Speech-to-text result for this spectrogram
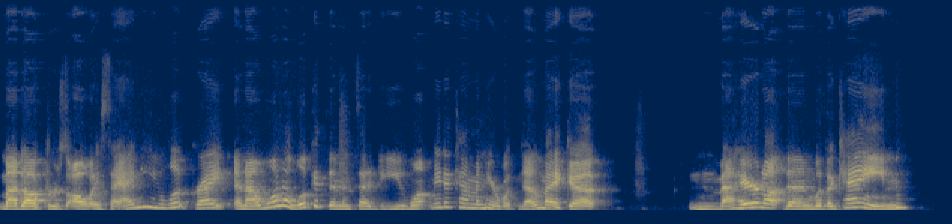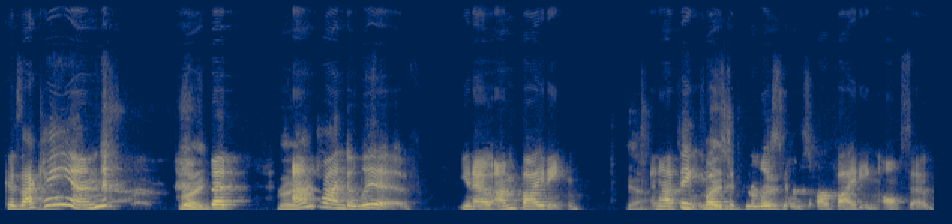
my doctors always say, Amy, you look great. And I want to look at them and say, Do you want me to come in here with no makeup, my hair not done with a cane? Because I mm-hmm. can. Right. but Right. I'm trying to live. You know, I'm fighting. yeah. And I think most of your right. listeners are fighting also.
